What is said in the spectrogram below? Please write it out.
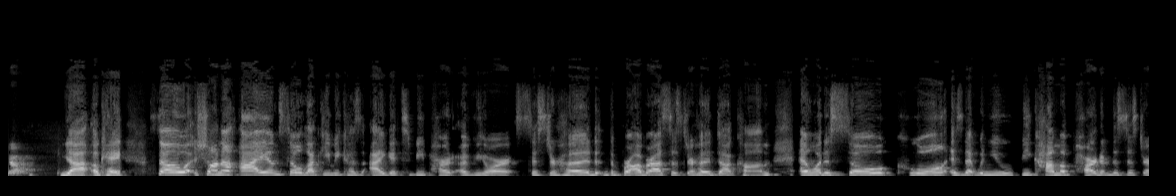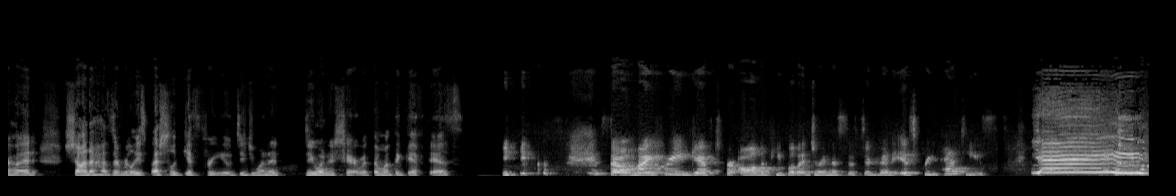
Yeah. Yeah, okay. So, Shauna, I am so lucky because I get to be part of your sisterhood, the brabrasisterhood.com. And what is so cool is that when you become a part of the sisterhood, Shauna has a really special gift for you. Did you want to do you want to share with them what the gift is? so my free gift for all the people that join the sisterhood is free panties. Yay!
